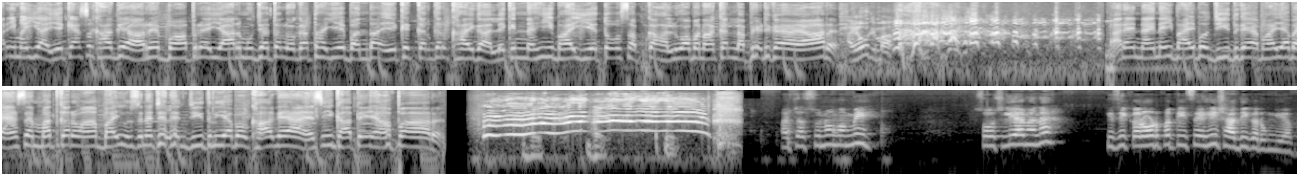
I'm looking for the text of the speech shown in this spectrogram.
अरे मैया ये कैसे खा गया? अरे बाप रे यार मुझे तो लगा था ये बंदा एक एक कर कर खाएगा लेकिन नहीं भाई ये तो सबका हलवा बनाकर लपेट गया यार। अरे नहीं नहीं भाई वो जीत गया भाई अब ऐसे मत करो आप भाई उसने चैलेंज जीत लिया वो खा गया ऐसे ही खाते हैं यहाँ पर। अच्छा सुनो मम्मी सोच लिया मैंने किसी करोड़पति से ही शादी करूँगी अब।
